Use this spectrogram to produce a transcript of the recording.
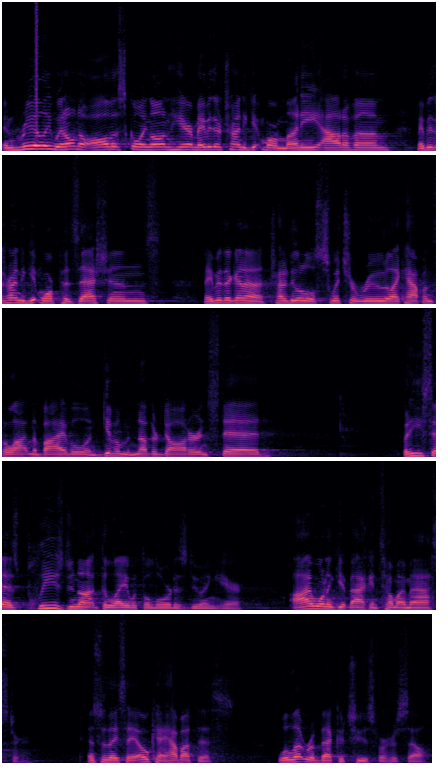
And really, we don't know all that's going on here. Maybe they're trying to get more money out of them. Maybe they're trying to get more possessions. Maybe they're going to try to do a little switcheroo, like happens a lot in the Bible, and give them another daughter instead. But he says, Please do not delay what the Lord is doing here. I want to get back and tell my master. And so they say, Okay, how about this? We'll let Rebecca choose for herself.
